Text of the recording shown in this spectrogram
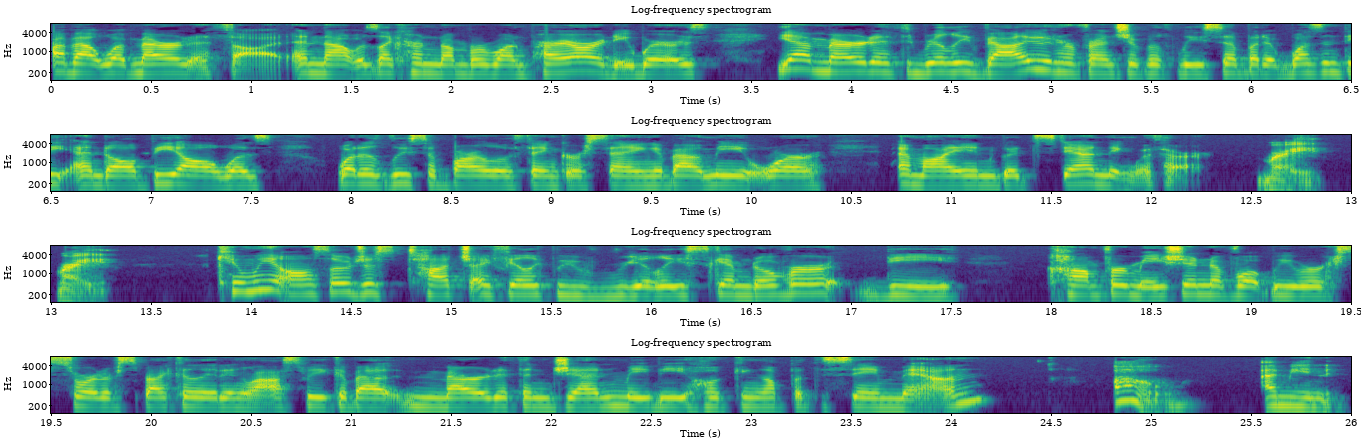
about what Meredith thought. And that was like her number one priority. Whereas, yeah, Meredith really valued her friendship with Lisa, but it wasn't the end all be all was what does Lisa Barlow think or saying about me or am I in good standing with her? Right, right. Can we also just touch? I feel like we really skimmed over the confirmation of what we were sort of speculating last week about Meredith and Jen maybe hooking up with the same man. Oh, I mean,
